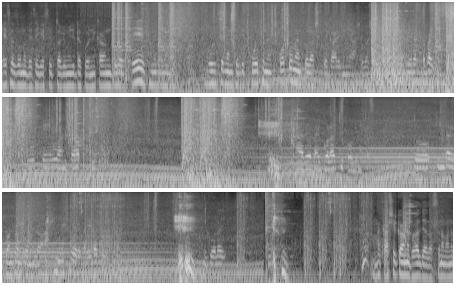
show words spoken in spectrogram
ভেসের জন্য বেঁচে গেছি তো আগে মিনিটটা করিনি। কারণ দুটো এই বলছিলাম যদি কোথানে কত ম্যান চলে আসছে গাড়ি নিয়ে আশেপাশে। একটা ভাই। ওকে ওয়ান টপ আরে ভাই গলার কি প্রবলেম তো কিনটাকে কনফার্ম করে নিলাম। ভাই, এটা বলছিলাম গলায়। কাশির কারণে ভয় দেওয়া যাচ্ছে না মানে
